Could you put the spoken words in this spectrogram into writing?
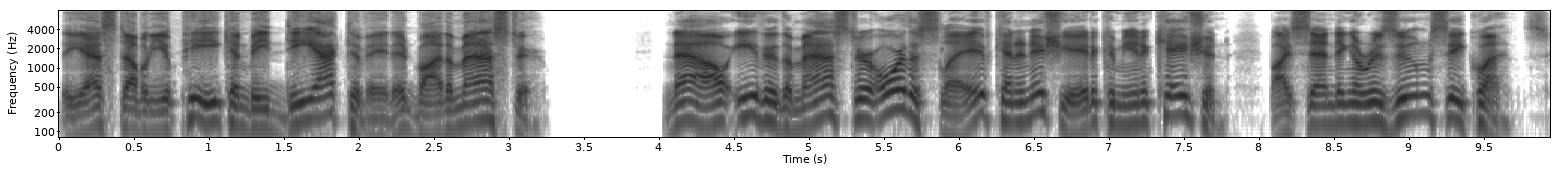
the SWP can be deactivated by the master. Now, either the master or the slave can initiate a communication by sending a resume sequence.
